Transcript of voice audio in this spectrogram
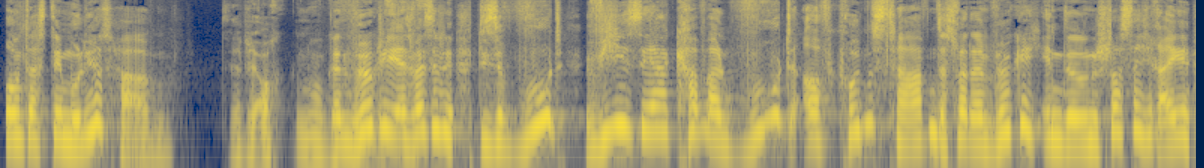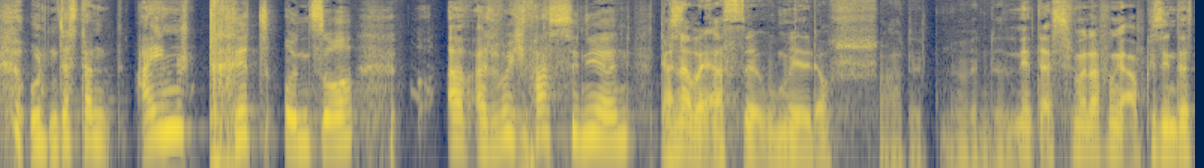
und das demoliert haben. Das habe ich auch nur Dann wirklich, also weißt du, diese Wut, wie sehr kann man Wut auf Kunst haben, dass man dann wirklich in so eine Schlossreich reingeht und das dann eintritt und so. Also wirklich faszinierend. Dann aber erst der Umwelt auch schadet. Ne, wenn das Ne, das ist mal davon abgesehen, dass,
